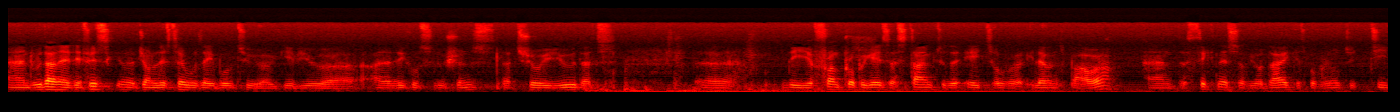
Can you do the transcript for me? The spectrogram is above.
And without any uh, John Lister was able to uh, give you uh, analytical solutions that show you that the front propagates as time to the 8 over 11th power, and the thickness of your dike is proportional to t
